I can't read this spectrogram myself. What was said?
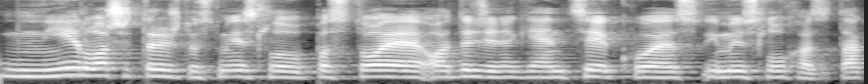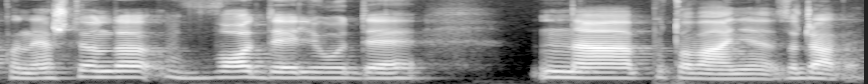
nije loše tržište u smislu, postoje određene agencije koje imaju sluha za tako nešto i onda vode ljude, na putovanje za džabe.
